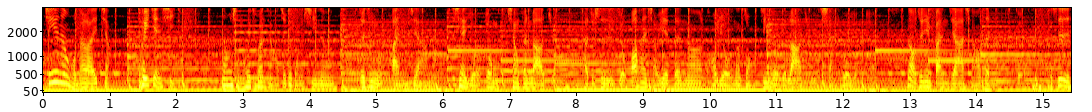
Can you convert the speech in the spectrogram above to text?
今天呢，我们要来讲推荐系统。那为什么会突然讲到这个东西呢？最近有搬家嘛？之前有用香氛蜡烛，它就是有包含小夜灯啊，然后有那种精油的蜡烛的香味，有没有？那我最近搬家，想要再买一个，可是。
